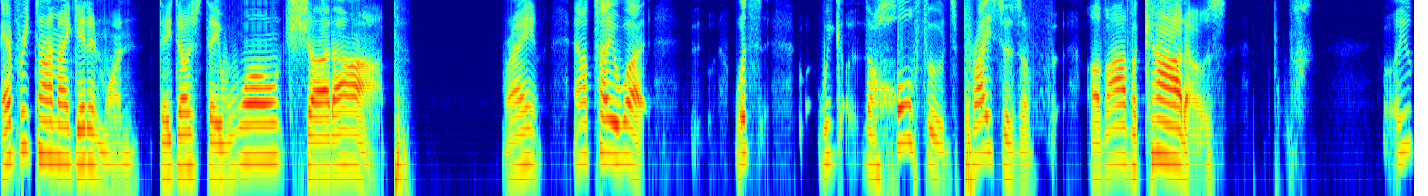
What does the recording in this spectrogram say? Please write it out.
every time I get in one, they does they won't shut up. Right? And I'll tell you what, what's we the Whole Foods prices of of avocados. Who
